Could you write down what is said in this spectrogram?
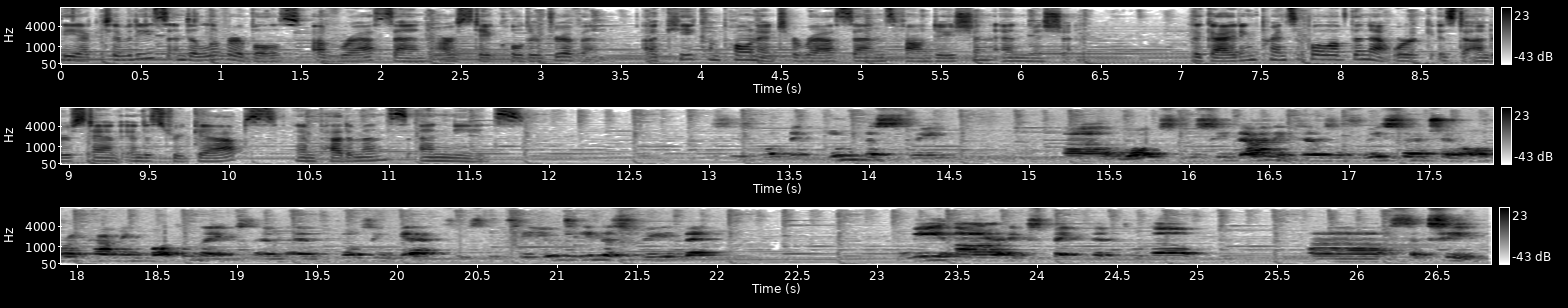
The activities and deliverables of RASN are stakeholder driven, a key component to RASN's foundation and mission. The guiding principle of the network is to understand industry gaps, impediments, and needs. This is what the industry uh, wants to see done in terms of research and overcoming bottlenecks and, and closing gaps. It's, it's, a huge industry that we are expected to help uh, succeed.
